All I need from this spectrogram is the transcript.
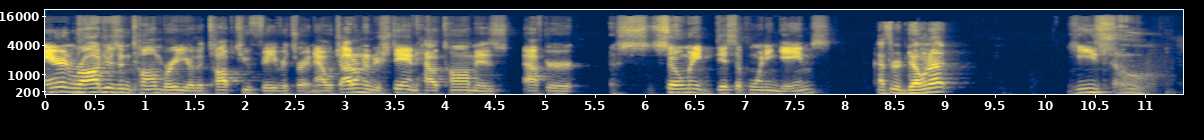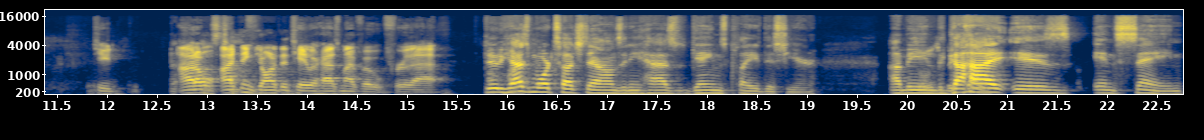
Aaron Rodgers and Tom Brady are the top two favorites right now, which I don't understand how Tom is after so many disappointing games. After a donut? He's Oh, dude. I don't. I think Jonathan Taylor has my vote for that. dude, he uh, has more touchdowns than he has games played this year. I mean, the big guy is insane.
